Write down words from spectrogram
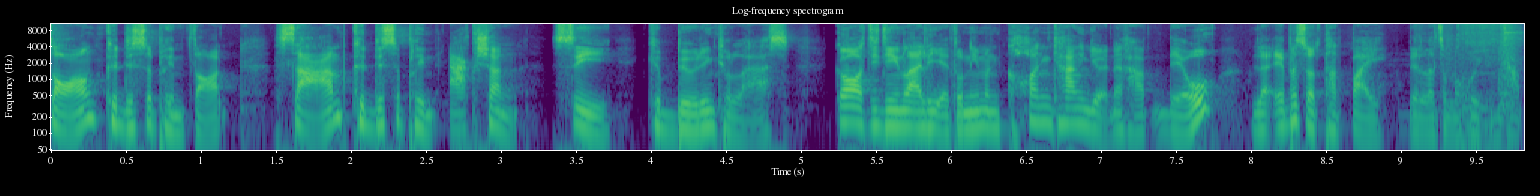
2 คือ discipline thought 3 คือ discipline action 4 คือ building to last ก็จริงๆ รายละเอียดตรงนี้มันค่อนข้างเยอะนะครับ เดี๋ยวและ episode ถัดไปเดี๋ยวเราจะมาคุยกันครับ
